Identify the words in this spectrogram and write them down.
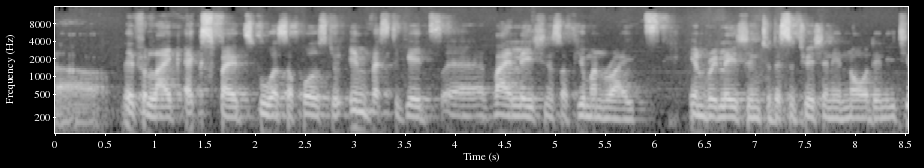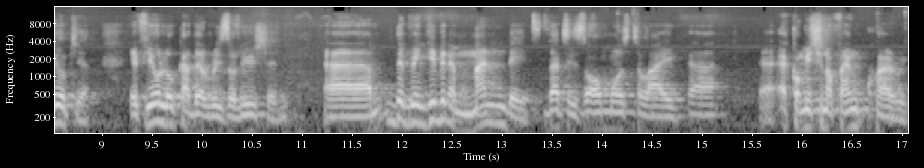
uh, uh, if you like, experts who are supposed to investigate uh, violations of human rights in relation to the situation in northern Ethiopia. If you look at the resolution, um, they've been given a mandate that is almost like uh, a commission of inquiry.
